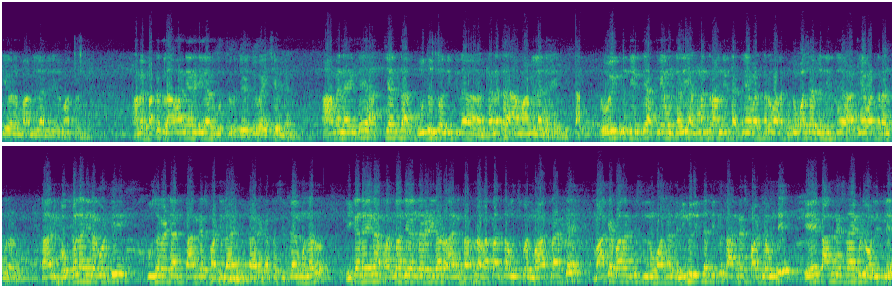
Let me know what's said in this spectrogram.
కేవలం మామిళ్ళ అంజనేయులు మాత్రమే. ఆమె పక్కకు లావణ్యారెడ్డి గారు కూర్చున్నారు జడ్పీ వైస్ చైర్మన్. ఆమెనైతే అత్యంత బూతుతో తిట్టిన ఘనత ఆ మామిళ్ళ అంజనేయుంది రోహిత్ తిడితే అట్లే ఉంటుంది హనుమంతరావు తిడితే అట్లే పడతారు వాళ్ళ కుటుంబ సభ్యులు తిడితే అట్లే పడతారు అనుకున్నాడు. కానీ బొక్కలని నిలగొట్టి కూర్చోబెట్టడానికి కాంగ్రెస్ పార్టీ నాయకులు కార్యకర్తలు సిద్ధంగా ఉన్నారు. ఇకనైనా పద్మాదేవేందర్ రెడ్డి గారు ఆయన తరఫున వకాలతా ఉంచుకొని మాట్లాడితే మాకే బాధ అనిపిస్తుంది నువ్వు మాట్లాడితే. నిన్ను తిట్టిన తిట్లు కాంగ్రెస్ పార్టీలో ఉండి ఏ కాంగ్రెస్ నాయకుడు వాళ్ళు తిట్లే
